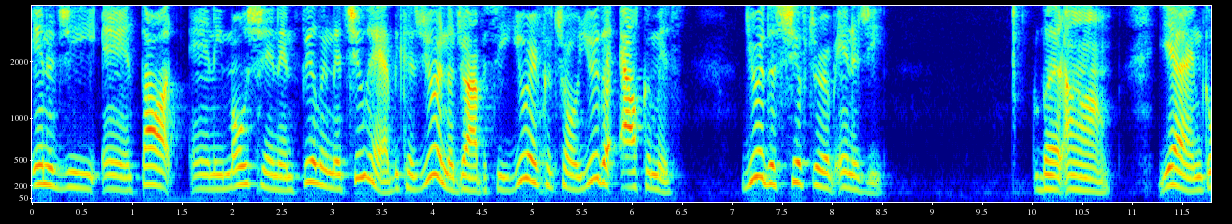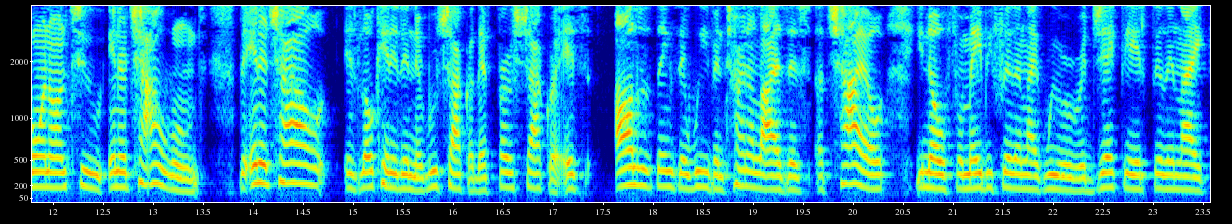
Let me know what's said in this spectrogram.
energy and thought and emotion and feeling that you have because you're in the driver's seat. You're in control. You're the alchemist. You're the shifter of energy. But, um, yeah, and going on to inner child wounds. The inner child is located in the root chakra, that first chakra. It's all of the things that we've internalized as a child, you know, for maybe feeling like we were rejected, feeling like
